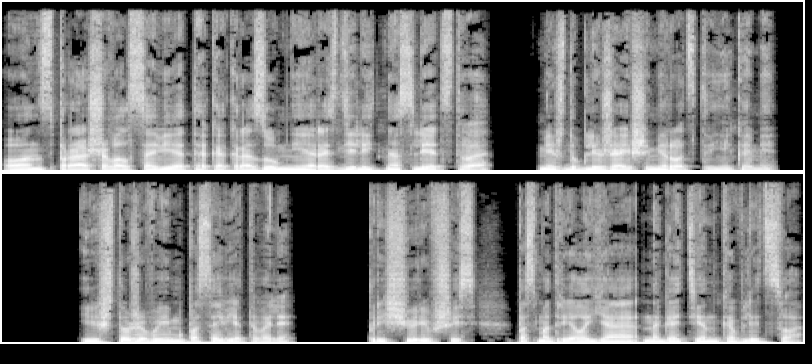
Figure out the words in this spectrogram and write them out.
Он спрашивал совета, как разумнее разделить наследство между ближайшими родственниками. «И что же вы ему посоветовали?» Прищурившись, посмотрела я Наготенко в лицо.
